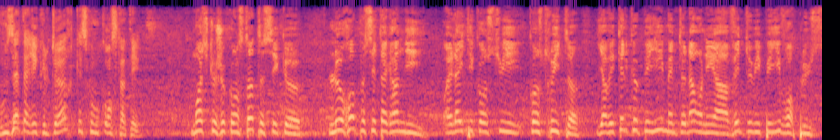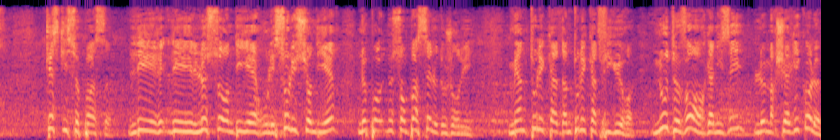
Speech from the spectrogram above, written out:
Vous êtes agriculteur, qu'est-ce que vous constatez? Moi, ce que je constate, c'est que l'Europe s'est agrandie. Elle a été construit- construite. Il y avait quelques pays. Maintenant, on est à 28 pays, voire plus. Qu'est-ce qui se passe les, leçons d'hier ou les solutions d'hier ne, sont pas celles d'aujourd'hui. Mais tous les cas, dans tous les cas de figure, nous devons organiser le marché agricole.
